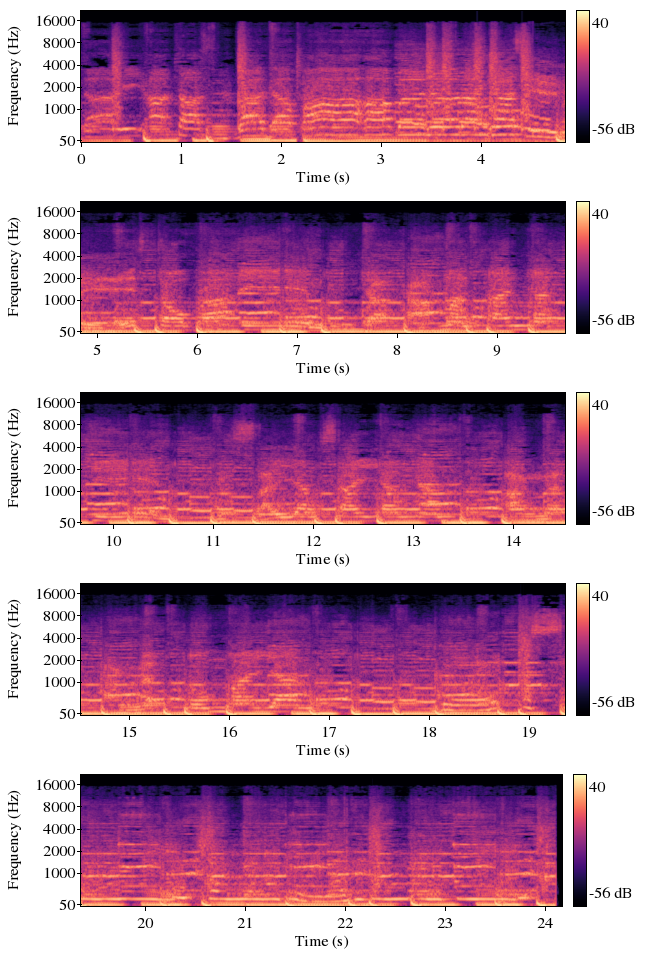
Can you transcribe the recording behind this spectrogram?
Dari atas gada paha beneran kasih Cobain Gak aman hanya Sayang-sayangan Anget-anget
